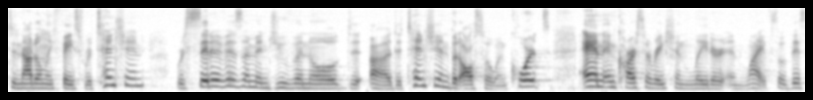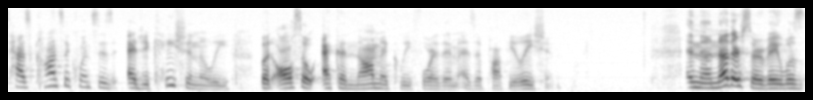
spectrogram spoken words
to not only face retention, recidivism in juvenile de uh, detention, but also in courts, and incarceration later in life. So this has consequences educationally, but also economically for them as a population. And another survey was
